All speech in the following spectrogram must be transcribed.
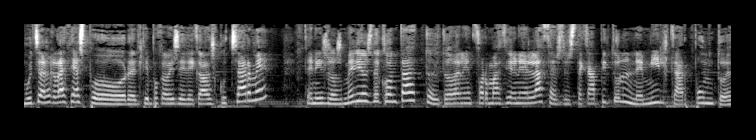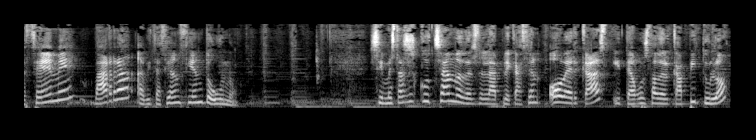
Muchas gracias por el tiempo que habéis dedicado a escucharme. Tenéis los medios de contacto y toda la información y enlaces de este capítulo en emilcar.fm barra habitación 101. Si me estás escuchando desde la aplicación Overcast y te ha gustado el capítulo,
